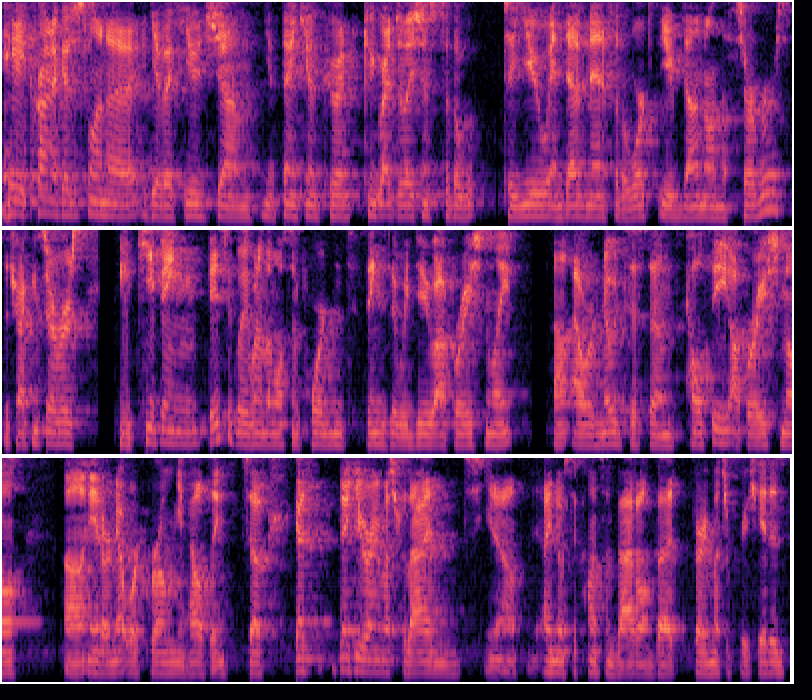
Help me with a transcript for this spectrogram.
Hey, Chronic, I just want to give a huge um, you know, thank you and congratulations to the to you and DevMan for the work that you've done on the servers, the tracking servers in keeping basically one of the most important things that we do operationally, uh, our node system healthy, operational, uh, and our network growing and healthy. So, guys, thank you very much for that. And you know, I know it's a constant battle, but very much appreciated.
